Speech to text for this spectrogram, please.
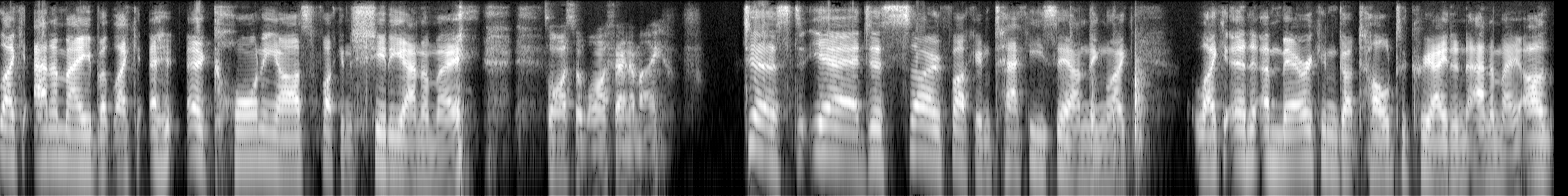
like anime, but like a, a corny ass fucking shitty anime. Slice of life anime. Just yeah, just so fucking tacky sounding. Like like an American got told to create an anime. Oh,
